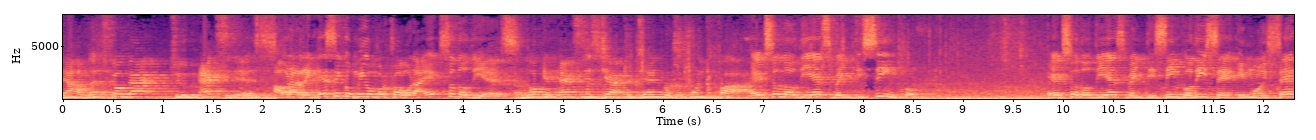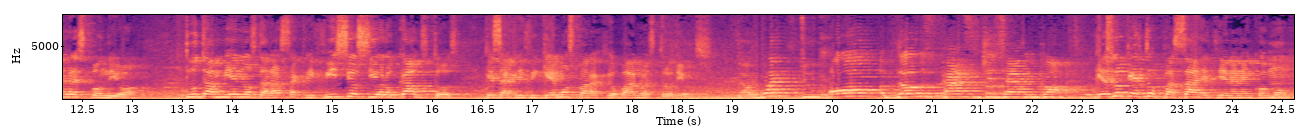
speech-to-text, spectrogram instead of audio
Now, let's go back to Exodus Ahora regrese conmigo por favor a Éxodo 10, and look at Exodus chapter 10, verse 25. Éxodo 10, 25. Éxodo 10, 25 dice, y Moisés respondió, tú también nos darás sacrificios y holocaustos que sacrifiquemos para Jehová nuestro Dios. Now, what do all of those passages have in common? ¿Qué es lo que estos pasajes tienen en común?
